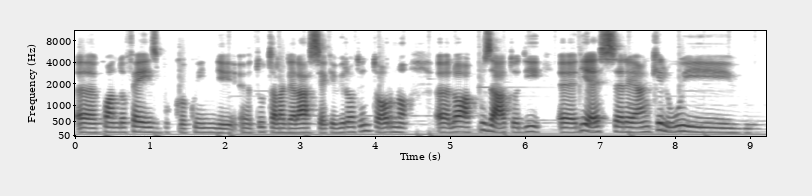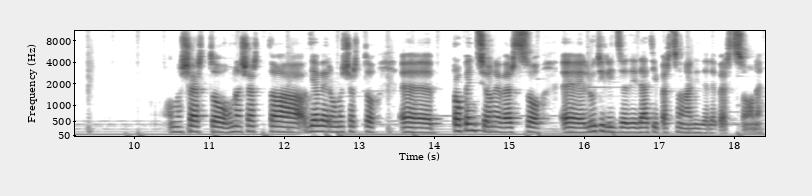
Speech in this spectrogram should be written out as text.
eh, quando Facebook, quindi eh, tutta la galassia che vi ruota intorno, eh, lo ha accusato di, eh, di essere anche lui una, certo, una certa, di avere una certa eh, propensione verso eh, l'utilizzo dei dati personali delle persone.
